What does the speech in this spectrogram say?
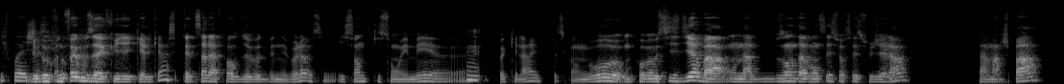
Il faut agir. Et donc une fois que vous accueillez quelqu'un, c'est peut-être ça la force de votre bénévolat aussi. Ils sentent qu'ils sont aimés euh, mm. quoi qu'il arrive. Parce qu'en gros, on pourrait aussi se dire, bah, on a besoin d'avancer sur ces sujets-là. Ça marche pas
